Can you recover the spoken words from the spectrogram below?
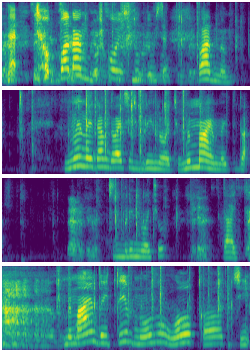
Е, я типу, банан стукнувся. стукнувся. Ладно. Ми знайдемо 20 брінотів. Ми маємо знайти 20 Дай притяни. брінотів. Притяни. Дайте. Ми маємо дойти в нову локацію.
